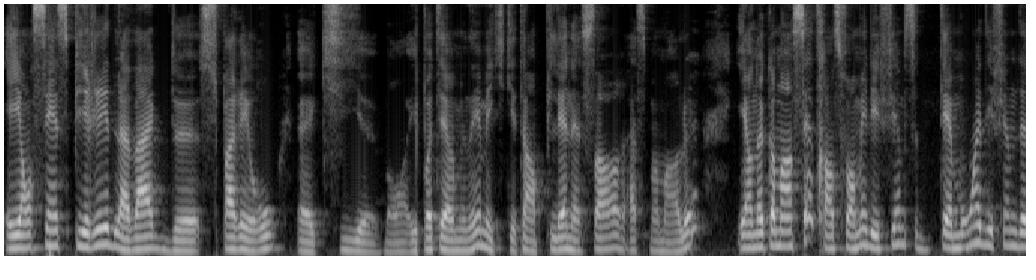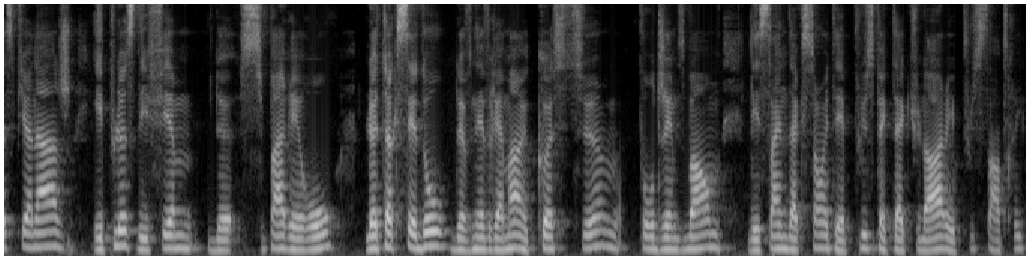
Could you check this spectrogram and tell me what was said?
Et on s'est inspiré de la vague de super-héros euh, qui, bon, est pas terminée, mais qui, qui était en plein essor à ce moment-là. Et on a commencé à transformer les films. C'était moins des films d'espionnage et plus des films de super-héros. Le tuxedo devenait vraiment un costume pour James Bond. Les scènes d'action étaient plus spectaculaires et plus centrées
